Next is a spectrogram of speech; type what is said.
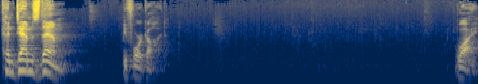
condemns them before God. Why?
